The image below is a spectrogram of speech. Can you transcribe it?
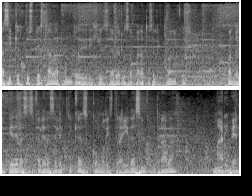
Así que justo estaba a punto de dirigirse a ver los aparatos electrónicos cuando al pie de las escaleras eléctricas, como distraída, se encontraba Maribel.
